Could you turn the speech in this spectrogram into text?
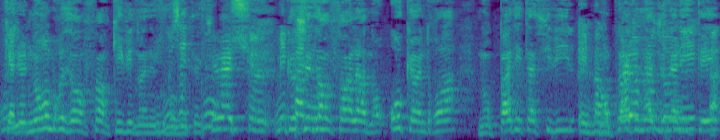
qu'il y a de nombreux enfants qui vivent dans les Vous êtes pour, monsieur, mais que pas ces enfants-là n'ont aucun droit, n'ont pas d'état civil, Eh ben, on n'ont pas de nationalité, donner.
